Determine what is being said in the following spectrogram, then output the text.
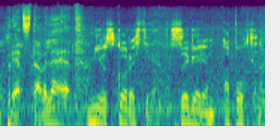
представляет. Мир скорости с Игорем Апухтиным.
